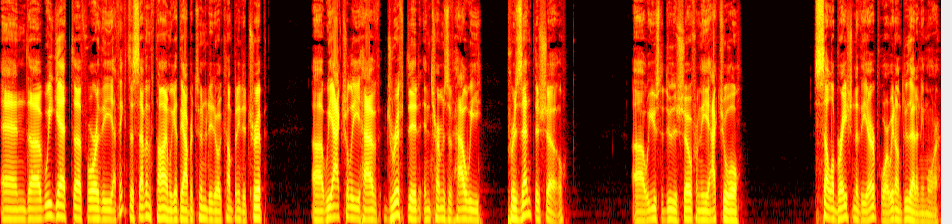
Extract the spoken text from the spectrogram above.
And uh, we get uh, for the I think it's the seventh time we get the opportunity to accompany the trip. Uh, we actually have drifted in terms of how we present the show. we used to do the show from the actual celebration at the airport. We don't do that anymore.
